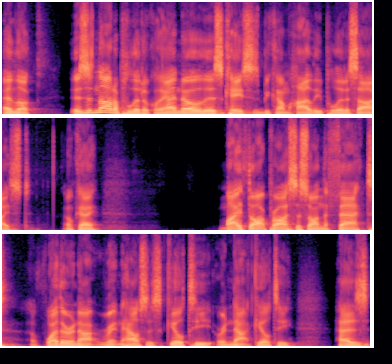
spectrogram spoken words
And look, this is not a political thing. I know this case has become highly politicized. Okay? My thought process on the fact of whether or not Rittenhouse is guilty or not guilty has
